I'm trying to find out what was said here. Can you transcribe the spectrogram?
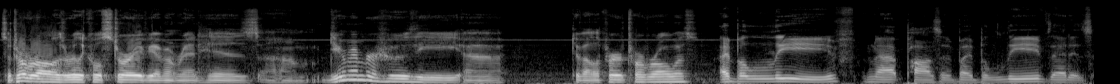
So Torvaral is a really cool story. If you haven't read his, um, do you remember who the uh, developer of Torvaral was? I believe, I'm not positive, but I believe that is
